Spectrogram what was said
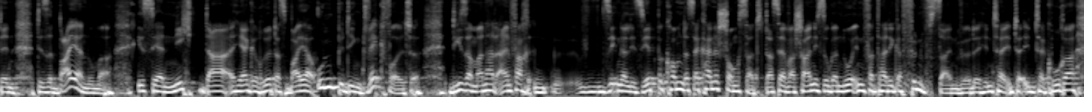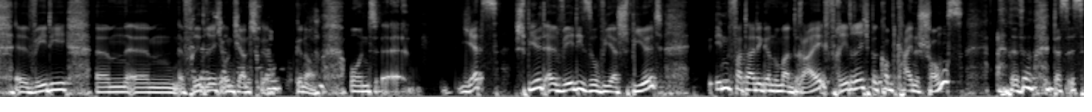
Denn diese Bayern Nummer ist ja nicht daher gerührt, dass Bayer unbedingt weg wollte. Dieser Mann hat einfach signalisiert bekommen, dass er keine Chance hat, dass er wahrscheinlich sogar nur Innenverteidiger 5 sein würde, hinter Itakura, Elvedi, ähm, ähm, Friedrich und Janschke. Genau. Und äh, jetzt spielt Elvedi so, wie er spielt. Innenverteidiger Nummer 3, Friedrich, bekommt keine Chance. Also, das ist,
